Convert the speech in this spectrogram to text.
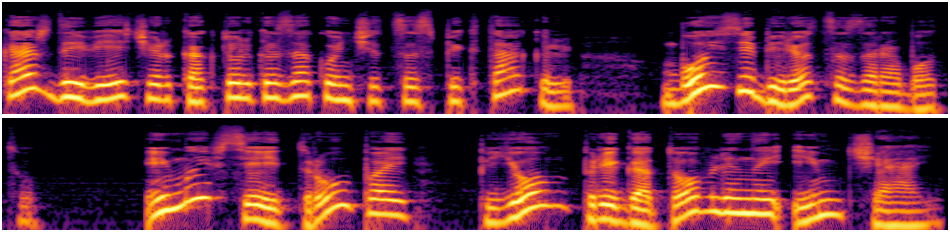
Каждый вечер, как только закончится спектакль, Бойзи берется за работу — и мы всей трупой пьем приготовленный им чай.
